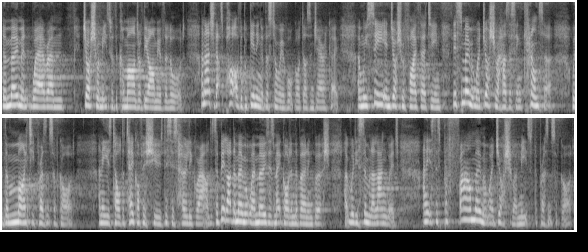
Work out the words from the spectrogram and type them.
the moment where um, Joshua meets with the commander of the army of the Lord. And actually, that's part of the beginning of the story of what God does in Jericho. And we see in Joshua 5.13 this moment where Joshua has this encounter with the mighty presence of God and he's told to take off his shoes. This is holy ground. It's a bit like the moment where Moses met God in the burning bush, like really similar language. And it's this profound moment where Joshua meets with the presence of God.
